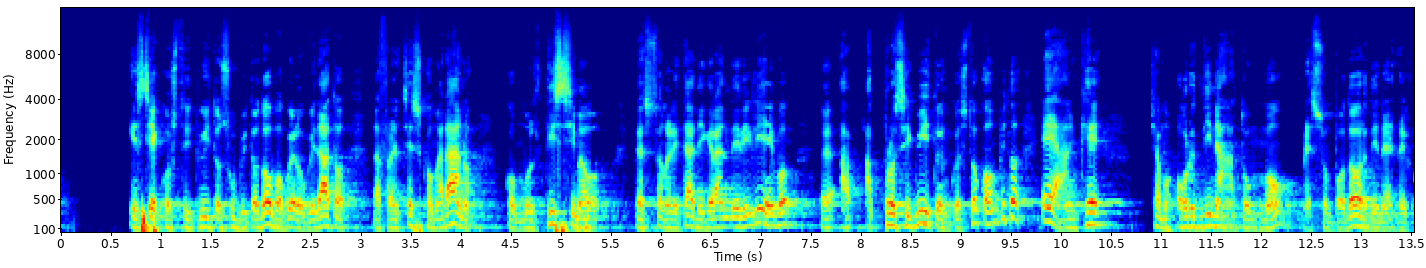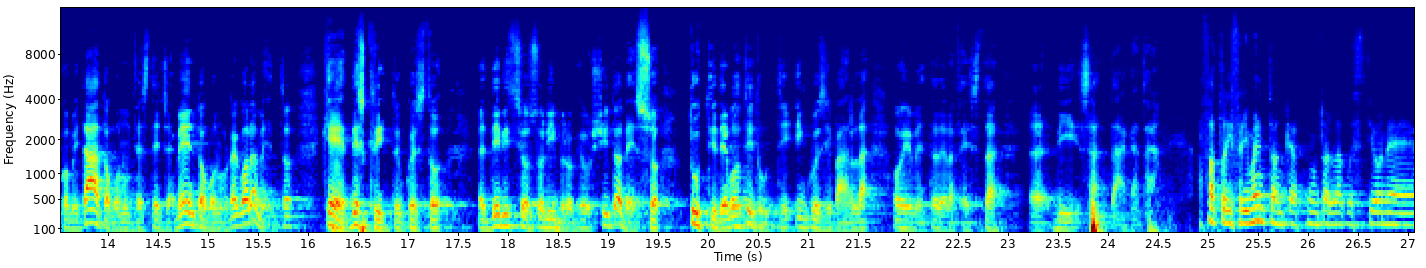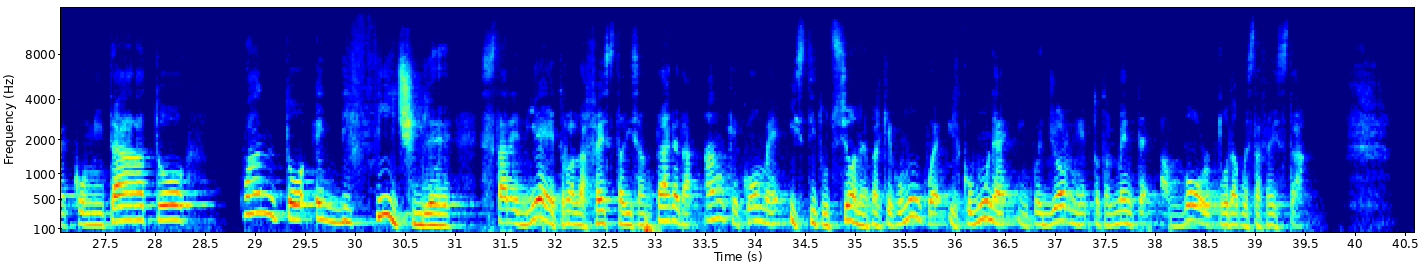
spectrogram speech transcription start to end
che si è costituito subito dopo, quello guidato da Francesco Marano, con moltissima personalità di grande rilievo, eh, ha, ha, proseguito in questo compito e anche diciamo, ordinato mo', messo un po' d'ordine nel comitato con un festeggiamento, con un regolamento, che è descritto in questo eh, delizioso libro che è uscito adesso, Tutti devoti tutti, in cui si parla ovviamente della festa eh, di Sant'Agata. Ha fatto riferimento anche appunto alla questione comitato, quanto è difficile stare dietro alla festa di Sant'Agata anche come istituzione, perché comunque il comune in quei giorni è totalmente avvolto da questa festa.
